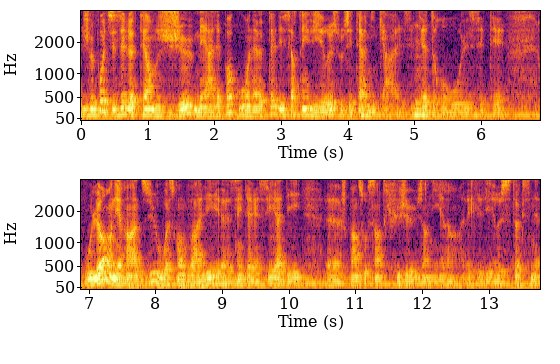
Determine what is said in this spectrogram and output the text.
je ne veux pas utiliser le terme jeu, mais à l'époque où on avait peut-être des certains virus où c'était amical, c'était mmh. drôle, c'était... Où là, on est rendu où est-ce qu'on va aller euh, s'intéresser à des, euh, je pense aux centrifugeuses en Iran avec le virus Stuxnet.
